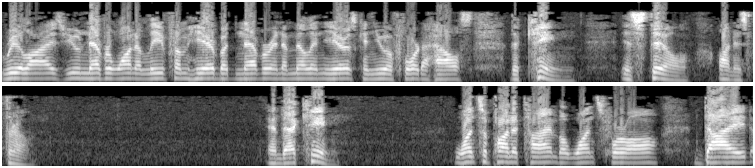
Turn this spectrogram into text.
realize you never want to leave from here, but never in a million years can you afford a house, the king is still on his throne. And that king once upon a time, but once for all, died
